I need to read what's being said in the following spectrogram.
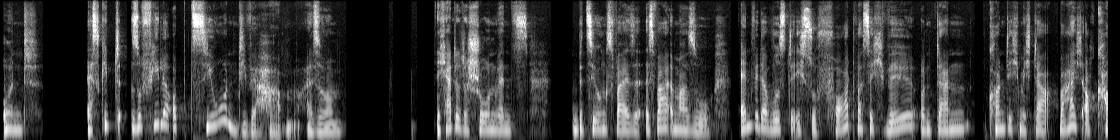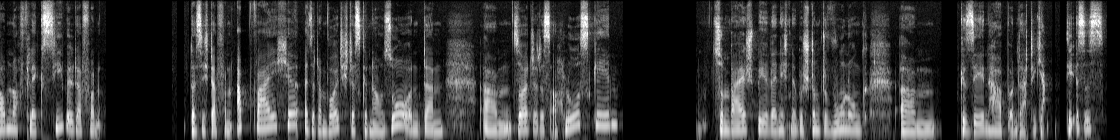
Und es gibt so viele Optionen, die wir haben. Also ich hatte das schon, wenn es, beziehungsweise es war immer so, entweder wusste ich sofort, was ich will und dann konnte ich mich da, war ich auch kaum noch flexibel davon dass ich davon abweiche. Also dann wollte ich das genau so und dann ähm, sollte das auch losgehen. Zum Beispiel, wenn ich eine bestimmte Wohnung ähm, gesehen habe und dachte, ja, die ist es,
